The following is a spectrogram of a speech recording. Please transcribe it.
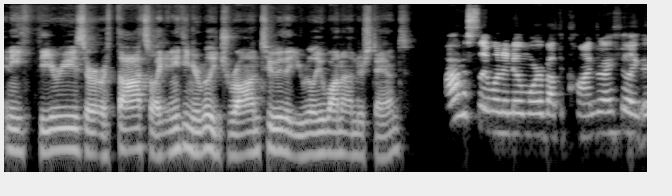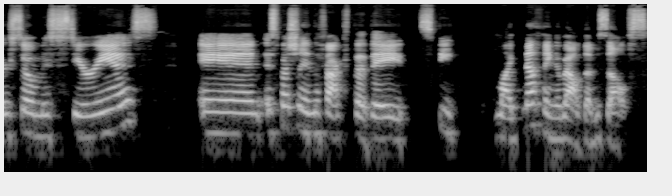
any theories or, or thoughts or like anything you're really drawn to that you really want to understand? I honestly want to know more about the Kandra. I feel like they're so mysterious, and especially in the fact that they speak like nothing about themselves.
